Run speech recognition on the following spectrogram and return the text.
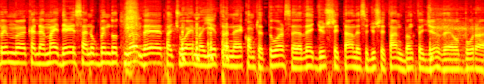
bëjmë uh, kalamaj derisa nuk bëjmë dot më dhe ta quajmë jetën e kompletuar se edhe gjyshit tanë dhe stërgjyshit tanë bënë këtë gjë dhe o burra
